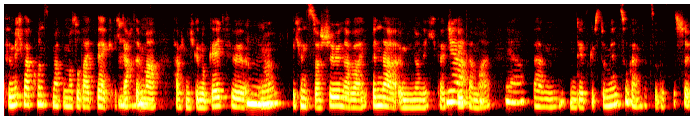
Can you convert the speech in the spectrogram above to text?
für mich war Kunstmarkt immer so weit weg. Ich dachte Mhm. immer, habe ich nicht genug Geld für. Mhm. Ne? Ich finde es zwar schön, aber ich bin da irgendwie noch nicht. Vielleicht Ja. später mal. Ja. Ähm, und jetzt gibst du mir einen Zugang dazu. Das ist schön.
